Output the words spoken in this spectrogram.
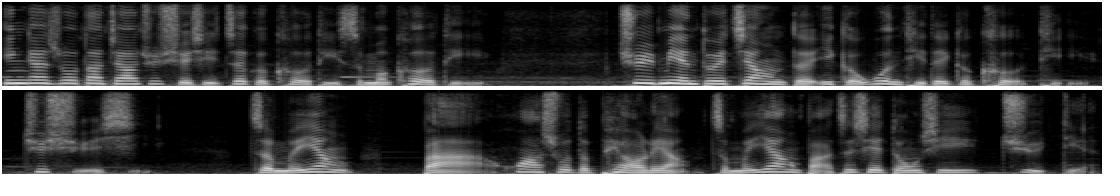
应该说，大家要去学习这个课题，什么课题？去面对这样的一个问题的一个课题，去学习怎么样把话说得漂亮，怎么样把这些东西据点。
